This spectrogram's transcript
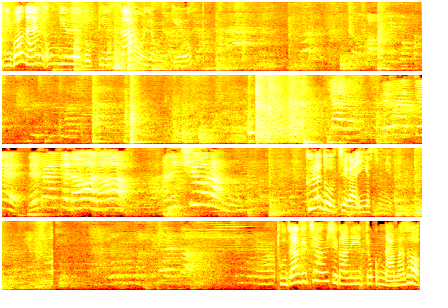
이번엔 온기를 높이 쌓아 올려 볼게요. 제가 이겼습니다. 도자기 체험 시간이 조금 남아서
